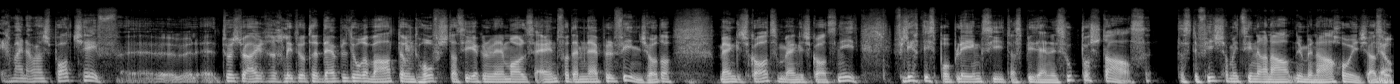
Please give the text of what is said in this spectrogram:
ich meine, auch als Sportchef äh, tust du eigentlich ein bisschen durch den Nebel durchwarten und hoffst, dass du irgendwann mal das Ende von dem Nebel findest, oder? Manchmal geht es und manchmal geht es nicht. Vielleicht ist das Problem gewesen, dass bei diesen Superstars dass der Fischer mit seiner Art nicht mehr nachgekommen ist. Also, ja.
